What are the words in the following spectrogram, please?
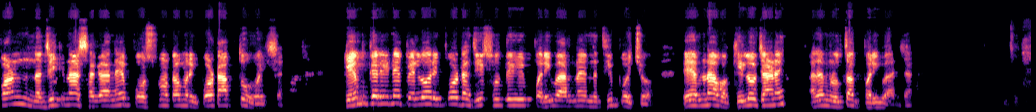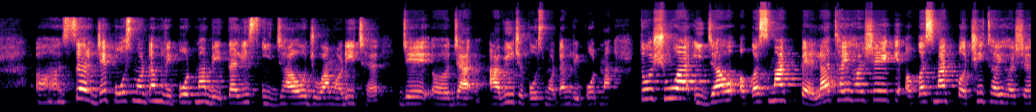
પણ નજીકના સગાને પોસ્ટમોર્ટમ રિપોર્ટ આપતું હોય છે. કેમ કરીને પેલો રિપોર્ટ હજી સુધી પરિવારને નથી પહોંચ્યો એ એમના વકીલો જાણે અને મૃતક પરિવાર જાણે. સર જે પોસ્ટમોર્ટમ રિપોર્ટમાં બેતાલીસ ઈજાઓ જોવા મળી છે જે આવ્યું છે પોસ્ટમોર્ટમ રિપોર્ટમાં તો શું આ ઈજાઓ અકસ્માત પહેલા થઈ હશે કે અકસ્માત પછી થઈ હશે?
